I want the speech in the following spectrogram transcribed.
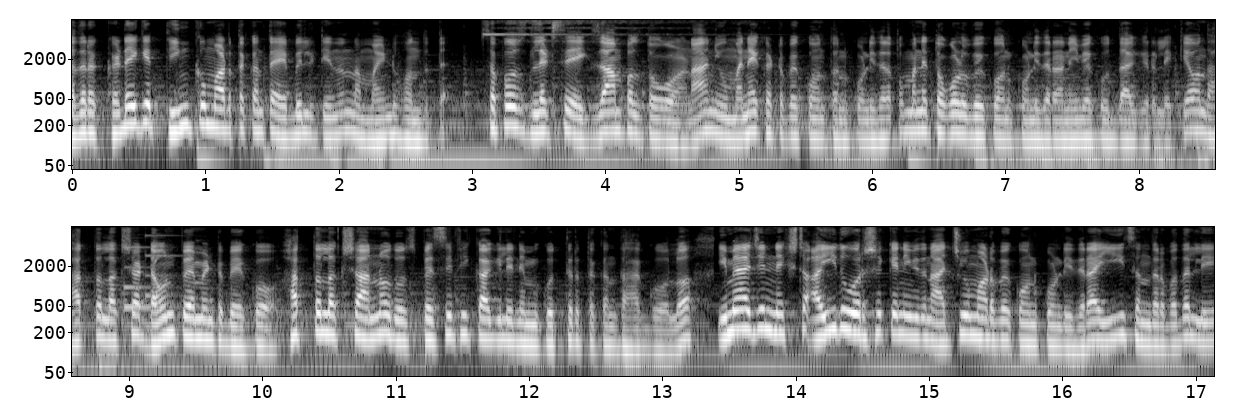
ಅದರ ಕಡೆಗೆ ಥಿಂಕ್ ಮಾಡ್ತಕ್ಕಂಥ ಎಬಿಲಿಟಿನ ನಮ್ಮ ಮೈಂಡ್ ಹೊಂದುತ್ತೆ. ಸಪೋಸ್ ಲೆಟ್ಸ್ ಎಕ್ಸಾಂಪಲ್ ತಗೋಣ ನೀವು ಮನೆ ಕಟ್ಟಬೇಕು ಅಂತ ಅನ್ಕೊಂಡಿದ್ರೆ ಅಥವಾ ಮನೆ ತಗೊಳ್ಬೇಕು ಅನ್ಕೊಂಡಿದ್ದೀರಾ? ನೀವೇ ಖುದ್ದಾಗಿರ್ಲಿಕ್ಕೆ. ಒಂದು ಹತ್ತು ಲಕ್ಷ ಡೌನ್ ಪೇಮೆಂಟ್ ಬೇಕು. ಹತ್ತು ಲಕ್ಷ ಅನ್ನೋದು ಸ್ಪೆಸಿಫಿಕ್ ಆಗಿ ನಿಮ್ಗೆ ಗೊತ್ತಿರತಕ್ಕಂತಹ ಗೋಲು ಇಮ್ಯಾಜಿನ್ ನೆಕ್ಸ್ಟ್ ಐದು ವರ್ಷಕ್ಕೆ ನೀವು ಇದನ್ನ ಅಚೀವ್ ಮಾಡಬೇಕು ಅನ್ಕೊಂಡಿದ್ದೀರಾ. ಈ ಸಂದರ್ಭದಲ್ಲಿ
